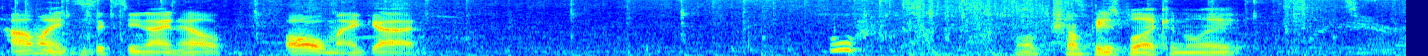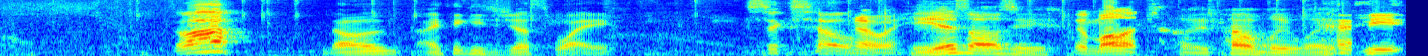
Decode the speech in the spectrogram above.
How am I 69 health? Oh my god. Well, Trumpy's black and white. Ah! No, I think he's just white. Six health. No. He is Aussie. Ooh, mullet. Oh, he's probably white. he,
